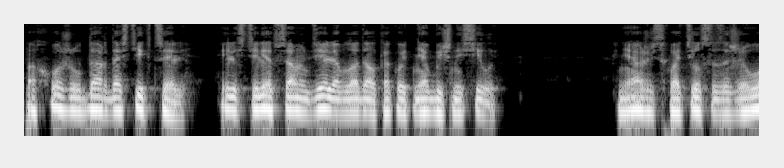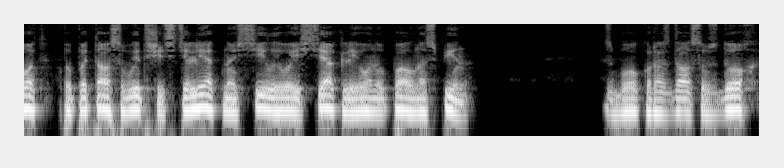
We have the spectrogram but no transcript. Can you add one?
Похоже, удар достиг цели, или стилет в самом деле обладал какой-то необычной силой. Княжич схватился за живот, попытался вытащить стилет, но силы его иссякли, и он упал на спину. Сбоку раздался вздох,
